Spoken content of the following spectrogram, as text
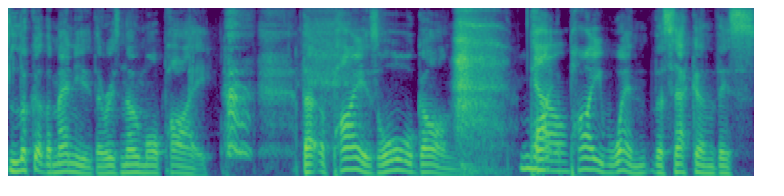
look at the menu. There is no more pie. that the pie is all gone. no. Pie, pie went the second this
